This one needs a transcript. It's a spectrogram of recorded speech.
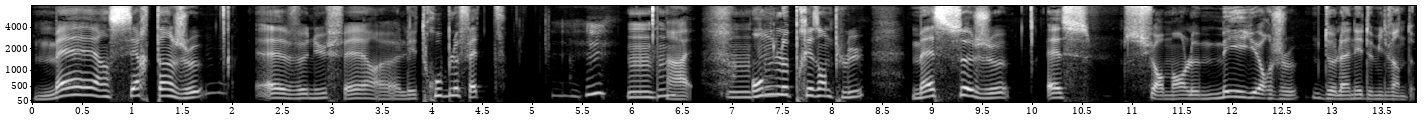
mais un certain jeu est venu faire euh, les troubles fêtes. Mhm. Mhm. Ouais. Mhm. On ne le présente plus, mais ce jeu est sûrement le meilleur jeu de l'année 2022.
